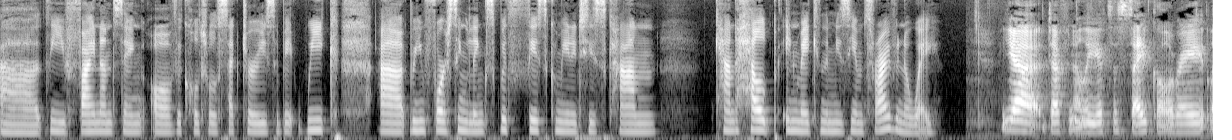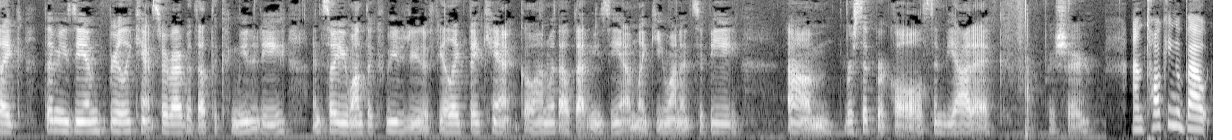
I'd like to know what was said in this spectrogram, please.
uh, the financing of the cultural sector is a bit weak. Uh, reinforcing links with these communities can can help in making the museum thrive in a way. Yeah, definitely. It's a cycle, right? Like the museum really can't survive without the community. And so you want the community to feel like they can't go on without that museum. Like you want it to be um, reciprocal, symbiotic, for sure. And talking about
